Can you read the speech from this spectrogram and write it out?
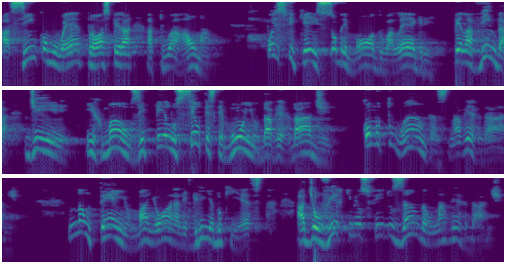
assim como é próspera a tua alma. Pois fiquei sobremodo alegre pela vinda de irmãos e pelo seu testemunho da verdade, como tu andas na verdade. Não tenho maior alegria do que esta, a de ouvir que meus filhos andam na verdade.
